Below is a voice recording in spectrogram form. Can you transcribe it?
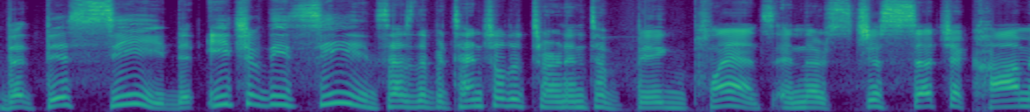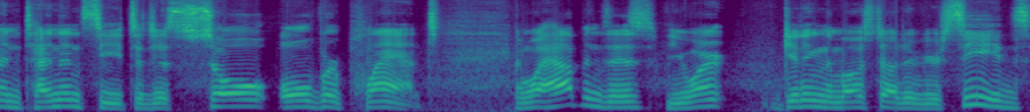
that this seed, that each of these seeds has the potential to turn into big plants. And there's just such a common tendency to just so overplant. And what happens is you aren't getting the most out of your seeds,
